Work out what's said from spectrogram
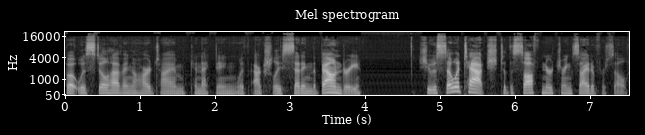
but was still having a hard time connecting with actually setting the boundary. She was so attached to the soft, nurturing side of herself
